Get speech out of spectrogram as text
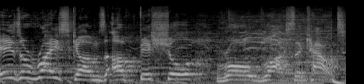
is Rice Gums official Roblox account.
